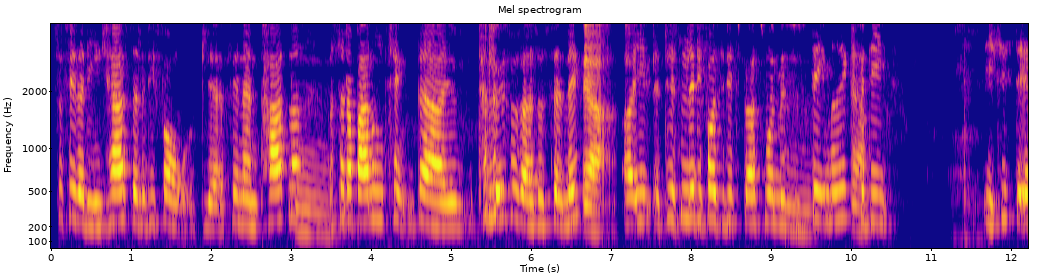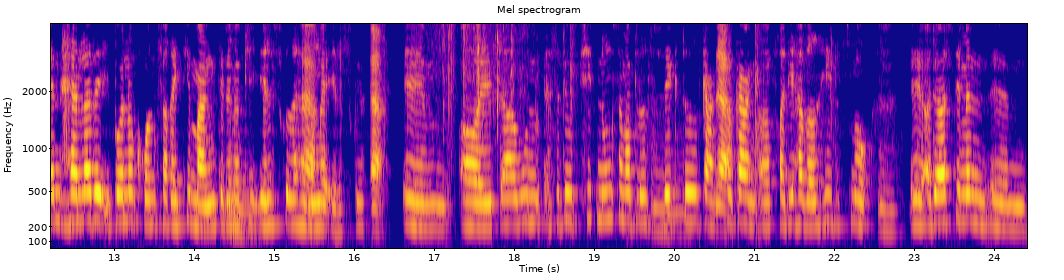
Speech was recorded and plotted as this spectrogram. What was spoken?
så finder de en kæreste, eller de får, bliver, finder en partner, mm. og så er der bare nogle ting, der, øh, der løser sig af sig selv, ikke? Ja. Og i, det er sådan lidt i forhold til de spørgsmål med mm. systemet, ikke? Ja. Fordi i sidste ende handler det i bund og grund for rigtig mange, det der med at blive mm. elsket og have ja. nogen at elske. Ja. Øhm, og øh, der er jo, altså det er jo tit nogen, som er blevet mm. svigtet gang ja. på gang, og fra de har været helt små. Mm. Øh, og det er også det, man, øh,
